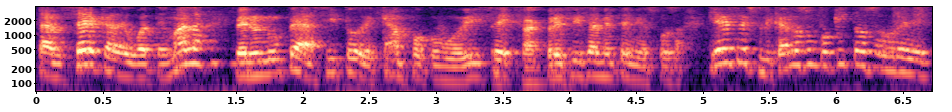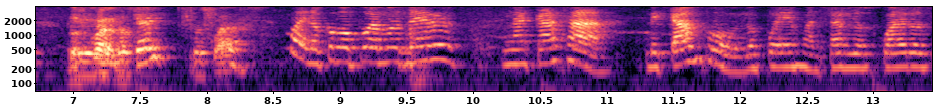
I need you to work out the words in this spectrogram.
tan cerca de Guatemala, pero en un pedacito de campo, como dice Exacto. precisamente mi esposa. ¿Quieres explicarnos un poquito sobre Los eh, cuadros. lo que hay? Los cuadros. Bueno, como podemos ver, una casa de campo, no pueden faltar los cuadros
